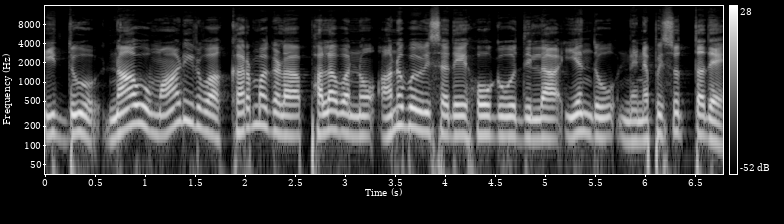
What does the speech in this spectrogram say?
ಇದ್ದು ನಾವು ಮಾಡಿರುವ ಕರ್ಮಗಳ ಫಲವನ್ನು ಅನುಭವಿಸದೆ ಹೋಗುವುದಿಲ್ಲ ಎಂದು ನೆನಪಿಸುತ್ತದೆ.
